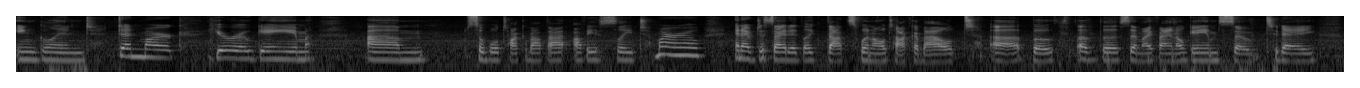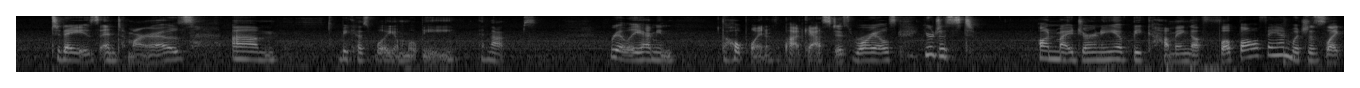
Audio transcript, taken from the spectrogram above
England Denmark Euro game. Um, so we'll talk about that obviously tomorrow. And I've decided like that's when I'll talk about uh, both of the semifinal games. So today, today's and tomorrow's, um, because William will be, and that's really, I mean, the whole point of the podcast is Royals. You're just on my journey of becoming a football fan, which is like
